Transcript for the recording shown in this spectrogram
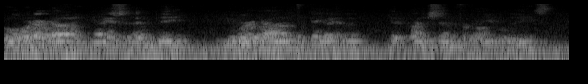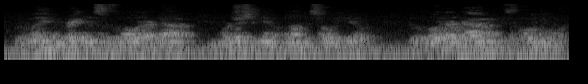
O Lord our God, you answered them indeed. You were a God who forgave them, yet punished them for their evil deeds. Proclaim the greatness of the Lord our God, and worship him upon this holy hill. For the Lord our God is a holy one.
